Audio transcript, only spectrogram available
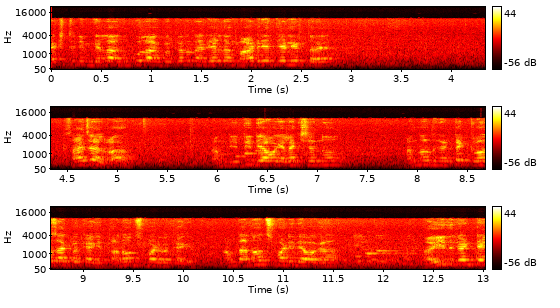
ನೆಕ್ಸ್ಟ್ ನಿಮಗೆಲ್ಲ ಅನುಕೂಲ ಆಗ್ಬೇಕಂದ್ರೆ ನಾನು ಹೇಳ್ದಂಗೆ ಮಾಡ್ರಿ ಅಂತ ಹೇಳಿರ್ತಾರೆ. ಸಹಜ ಅಲ್ವಾ? ನಮ್ದು ಇದ್ದಿದ್ದು ಯಾವಾಗ ಎಲೆಕ್ಷನ್ನು ಹನ್ನೊಂದು ಗಂಟೆಗೆ ಕ್ಲೋಸ್ ಆಗಬೇಕಾಗಿತ್ತು ಅನೌನ್ಸ್ ಮಾಡಬೇಕಾಗಿತ್ತು. ನಮ್ದು ಅನೌನ್ಸ್ ಮಾಡಿದ್ದು ಯಾವಾಗ? ಐದು ಗಂಟೆ,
